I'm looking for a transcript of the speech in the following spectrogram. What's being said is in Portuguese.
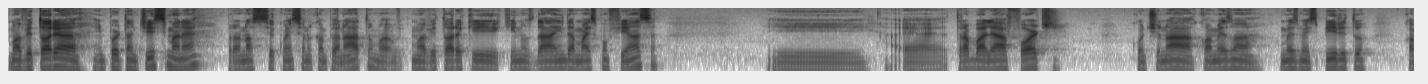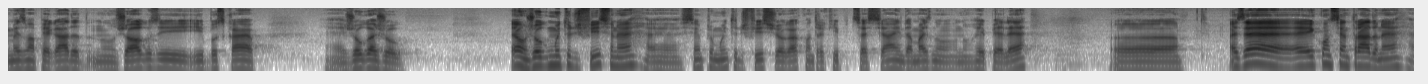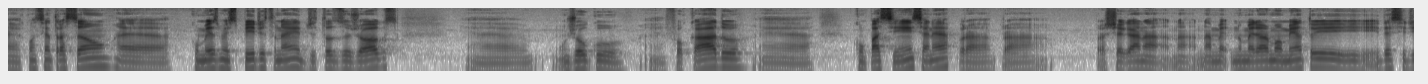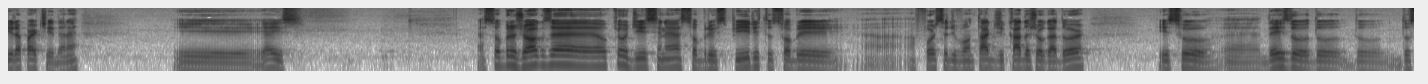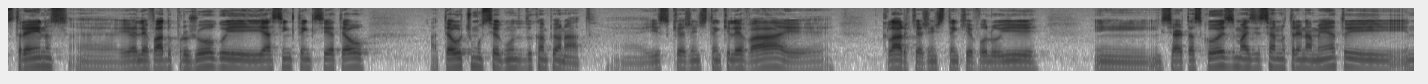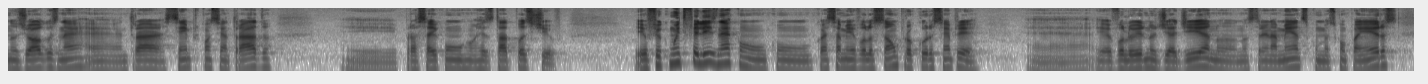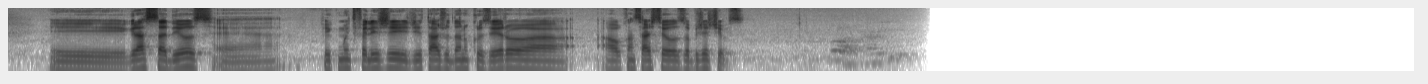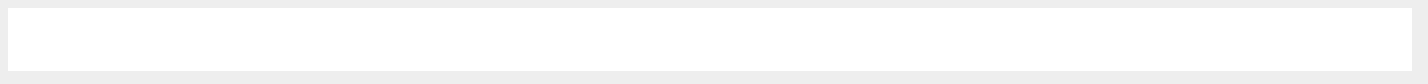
Uma vitória importantíssima, né? Para a nossa sequência no campeonato. Uma, uma vitória que, que nos dá ainda mais confiança. E é, trabalhar forte, continuar com, a mesma, com o mesmo espírito, com a mesma pegada nos jogos e, e buscar é, jogo a jogo. É um jogo muito difícil, né? É sempre muito difícil jogar contra a equipe do CSA, ainda mais no, no Rei Pelé. Uh, mas é, é ir concentrado, né? É concentração, é, com o mesmo espírito né, de todos os jogos. É, um jogo é, focado, é, com paciência né, para chegar na, na, na, no melhor momento e, e, decidir a partida. Né? E, e é isso. É, sobre os jogos é, é, o que eu disse, né? Sobre o espírito, sobre a, a força de vontade de cada jogador. Isso é, desde do, do, do, dos treinos é, é levado para o jogo e é assim que tem que ser até o, até o último segundo do campeonato. É isso que a gente tem que levar. É, claro que a gente tem que evoluir em, em certas coisas, mas isso é no treinamento e, e nos jogos, né? É entrar sempre concentrado para sair com um resultado positivo eu fico muito feliz né, com, com, com essa minha evolução, procuro sempre é, evoluir no dia a dia, no, nos treinamentos com meus companheiros e graças a Deus é, fico muito feliz de, de estar ajudando o Cruzeiro a, a alcançar seus objetivos.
